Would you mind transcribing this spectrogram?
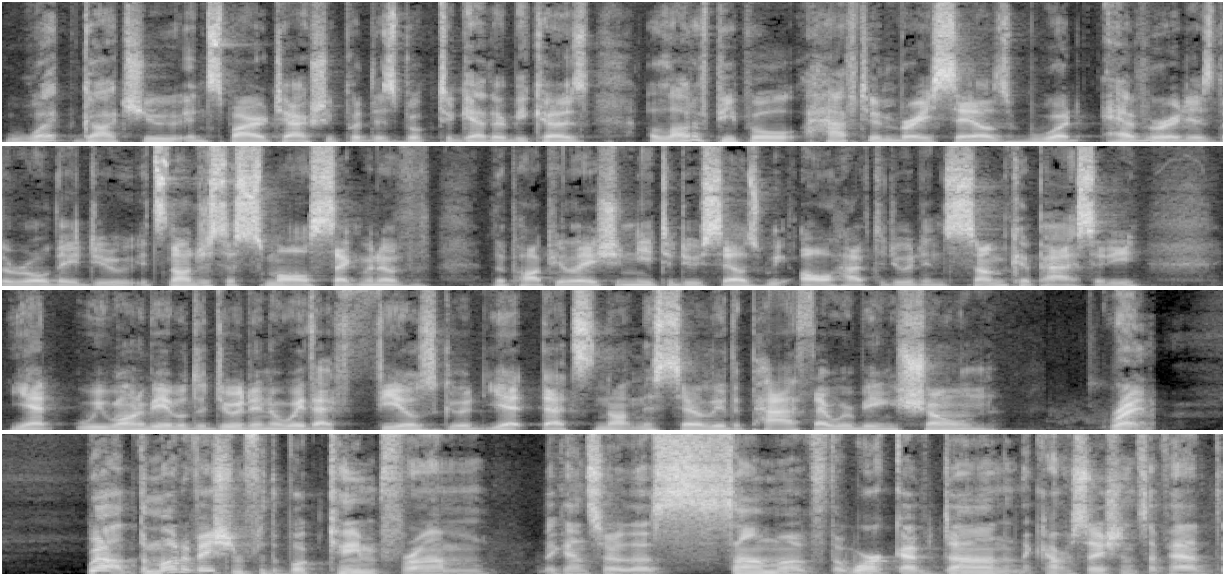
what got you inspired to actually put this book together? Because a lot of people have to embrace sales, whatever it is the role they do. It's not just a small segment of the population need to do sales. We all have to do it in some capacity. Yet we want to be able to do it in a way that feels good. Yet that's not necessarily the path that we're being shown. Right. Well, the motivation for the book came from again sort of the sum of the work I've done and the conversations I've had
